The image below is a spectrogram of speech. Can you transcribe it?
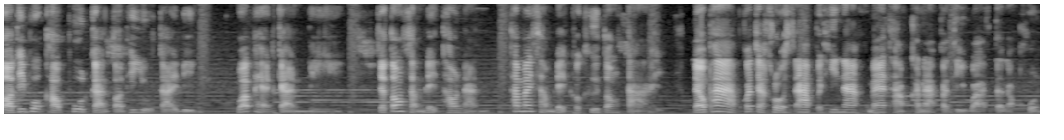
ตอนที่พวกเขาพูดกันตอนที่อยู่ใต้ดิน ว่าแผนการนี้จะต้องสำเร็จเท่านั้น ถ้าไม่สำเร็จก็คือต้องตาย แล้วภาพก็จะ close up ไปที่หน้าของแม่ทัพคณะปฏิวัติแต่ละคน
